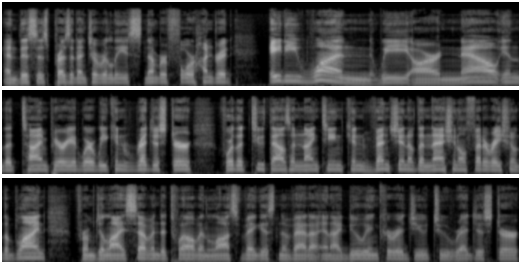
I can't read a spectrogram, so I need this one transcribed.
and this is Presidential Release number 481. We are now in the time period where we can register for the 2019 convention of the National Federation of the Blind from July 7 to 12 in Las Vegas, Nevada, and I do encourage you to register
